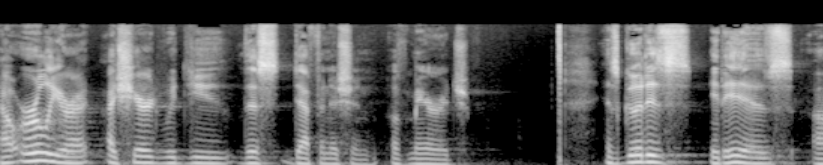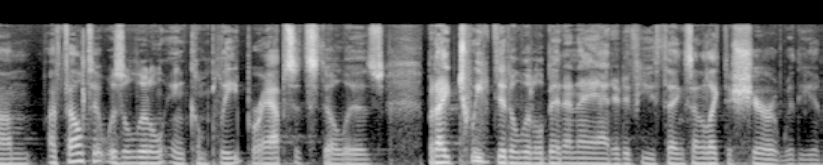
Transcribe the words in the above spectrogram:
Now, earlier I shared with you this definition of marriage. As good as it is, um, I felt it was a little incomplete. Perhaps it still is. But I tweaked it a little bit and I added a few things, and I'd like to share it with you.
